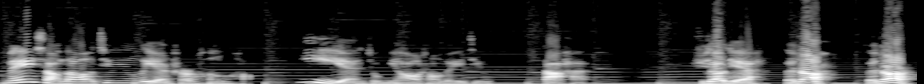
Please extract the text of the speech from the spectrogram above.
没想到精英的眼神很好，一眼就瞄上维京，大喊：“徐小姐，在这儿，在这儿！”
